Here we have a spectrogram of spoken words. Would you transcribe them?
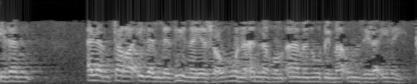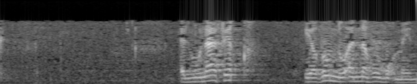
إذا ألم تر إلى الذين يزعمون أنهم آمنوا بما أنزل إليك؟ المنافق يظن أنه مؤمن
